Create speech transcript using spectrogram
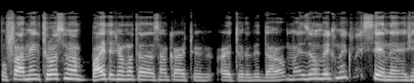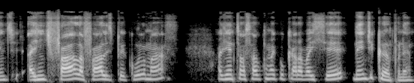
O Flamengo trouxe uma baita de uma contratação com o Arthur, Arthur Vidal, mas vamos ver como é que vai ser, né? A gente, a gente fala, fala, especula, mas a gente só sabe como é que o cara vai ser dentro de campo, né?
